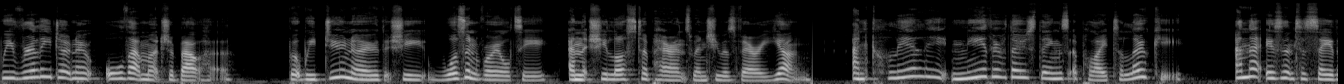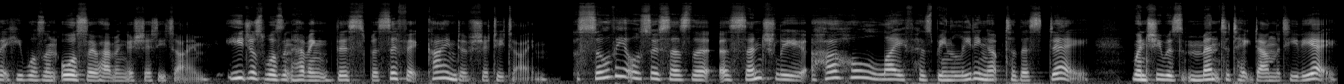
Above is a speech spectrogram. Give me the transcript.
we really don't know all that much about her but we do know that she wasn't royalty and that she lost her parents when she was very young. And clearly, neither of those things apply to Loki. And that isn't to say that he wasn't also having a shitty time, he just wasn't having this specific kind of shitty time. Sylvie also says that essentially her whole life has been leading up to this day when she was meant to take down the TVA.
